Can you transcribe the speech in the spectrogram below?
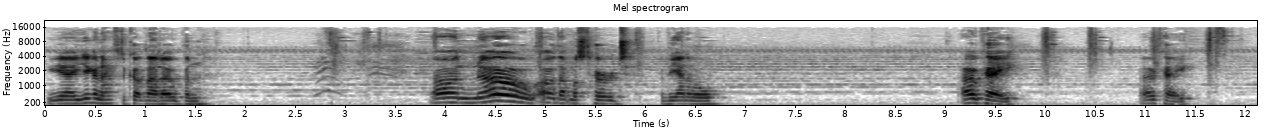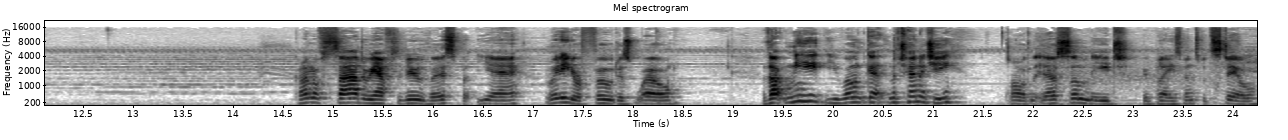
Yeah, you're gonna have to cut that open. Oh no! Oh, that must hurt for the animal. Okay. Okay. Kind of sad we have to do this, but yeah. We need our food as well. Without meat, you won't get much energy. Oh, there's some meat replacements, but still.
